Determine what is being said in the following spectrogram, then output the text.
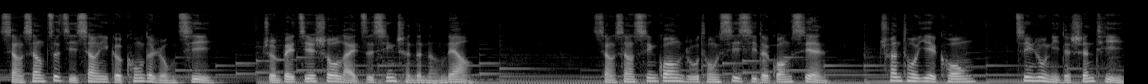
想象自己像一个空的容器，准备接收来自星辰的能量。想象星光如同细细的光线，穿透夜空，进入你的身体，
